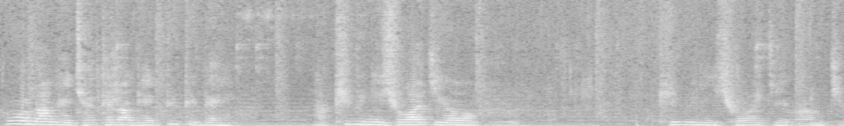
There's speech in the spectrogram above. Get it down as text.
후원하게 좋더라게 뜨뜻해. 아, 기분이 좋았지요. 응. 기분이 좋았지, 왕죠.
